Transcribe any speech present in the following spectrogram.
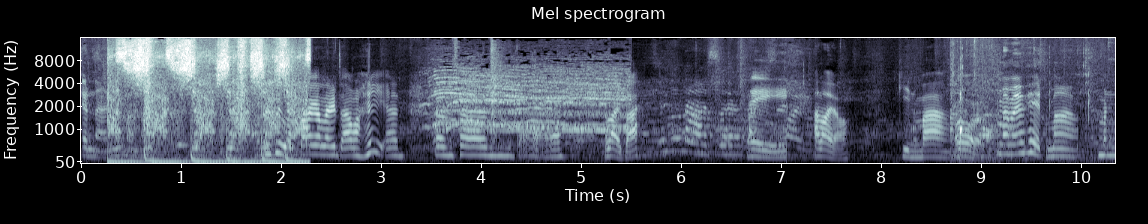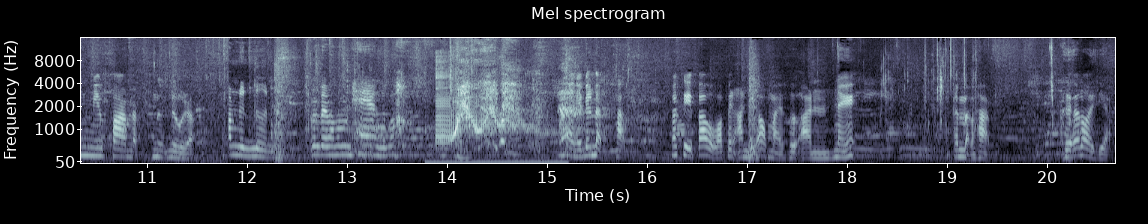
กันนะนี่มันรู้สึกว่าป้ากำลังจะเอามาให้อีกอันสั้นๆแต่อร่อยปะ เฮ้ยอร่อยเหรอ กินบ้าง อร่อย มันไม่เผ็ดมาก มันมีความแบบหนืดๆอะความหนืดๆอะมันเป็นเพราะมันแห้งหรือเปล่าอันนี้เป็นแบบผัก เมื่อกี้ป้าบอกว่าเป็นอันที่ออกใหม่คืออันนี้ เป็นแบบผักเฮ้ยอร่อยดีอะ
